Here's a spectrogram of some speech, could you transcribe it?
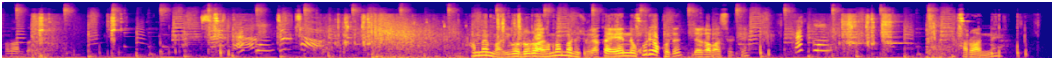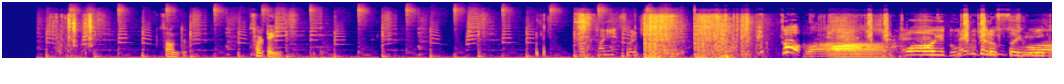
잘한다. 한 번만 이거 로라 한 번만 해줘. 약간 얘는 홀이었거든? 내가 봤을 때. 바로 왔네. 사운드. 설대기. 폭탄이 설치됐습니다. 어! 와. 와, 얘 너무 때렸어, 이거.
